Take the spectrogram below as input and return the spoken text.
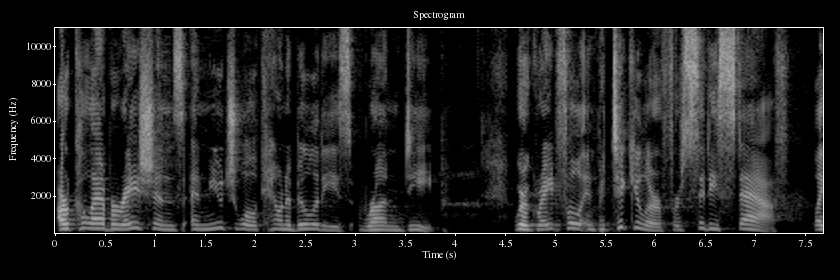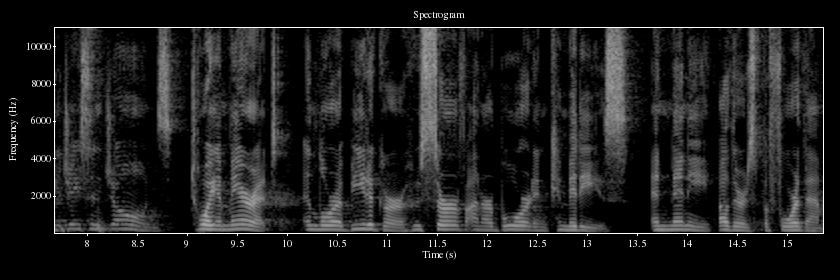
Our collaborations and mutual accountabilities run deep. We're grateful in particular for city staff like Jason Jones, Toya Merritt, and Laura Biediger, who serve on our board and committees, and many others before them.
